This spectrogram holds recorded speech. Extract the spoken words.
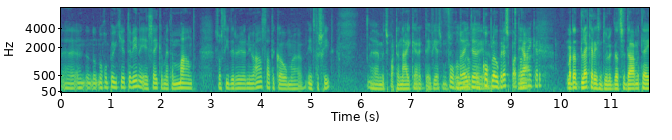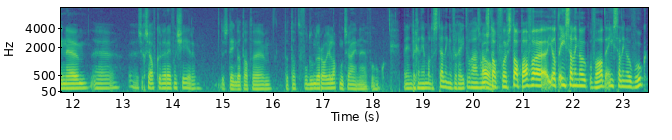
een, nog een puntje te winnen is. Zeker met een maand zoals die er nu aan staat te komen in het verschiet. met Sparta Nijkerk, DVS moet Volgende week de koploper Sparta ja. Nijkerk. Maar dat lekker is natuurlijk dat ze daar meteen zichzelf kunnen revancheren. Dus ik denk dat dat, dat, dat voldoende rode lap moet zijn voor Hoek in het begin helemaal de stellingen vergeten. We gaan zo oh. stap voor stap af. Uh, je had instelling ook, of we hadden instelling over Hoek.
